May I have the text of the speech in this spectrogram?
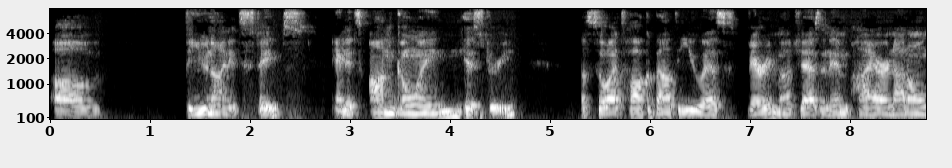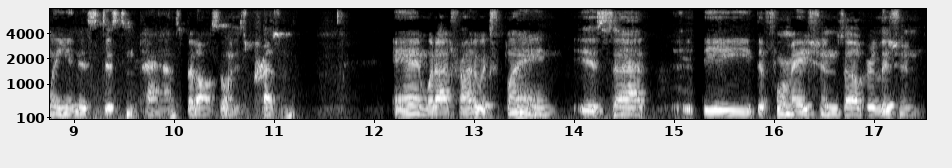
of the United States and its ongoing history so I talk about the U.S. very much as an empire, not only in its distant past, but also in its present. And what I try to explain is that the the formations of religion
